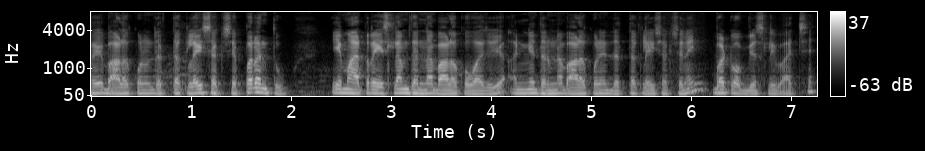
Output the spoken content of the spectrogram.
હવે બાળકોને દત્તક લઈ શકશે. પરંતુ એ માત્ર ઇસ્લામ ધર્મના બાળકો હોવા જોઈએ. અન્ય ધર્મના બાળકોને દત્તક લઈ શકશે નહીં. બટ ઓબ્વિયસલી વાત છે.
